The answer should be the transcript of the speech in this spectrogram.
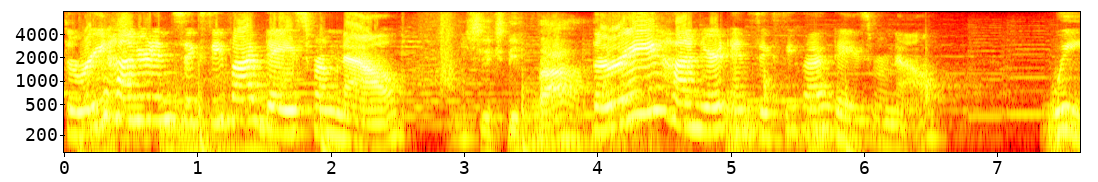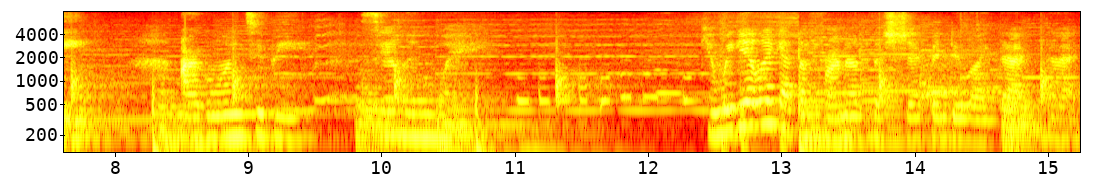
365 days from now, 365. 365 days from now, we are going to be sailing away. Can we get like at the front of the ship and do like that that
